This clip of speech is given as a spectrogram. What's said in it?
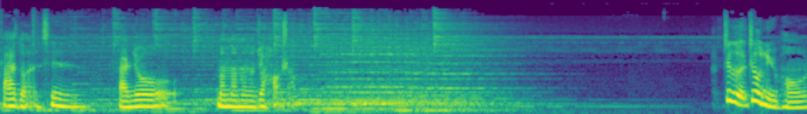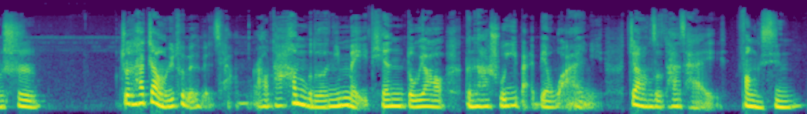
发短信，反正就慢慢慢慢就好上了。这个这个女朋友是，就是她占有欲特别特别强，然后她恨不得你每天都要跟她说一百遍我爱你，这样子她才放心。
